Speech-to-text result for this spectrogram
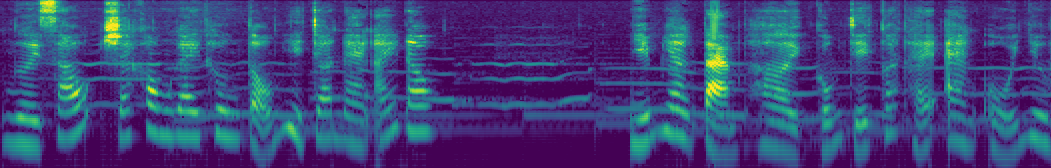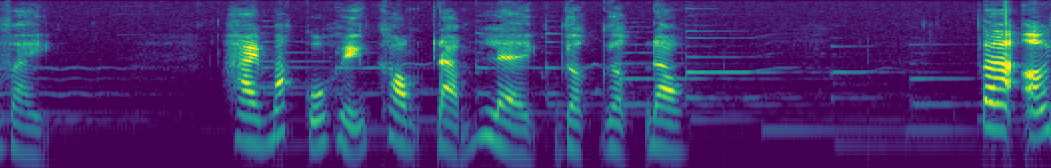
người xấu sẽ không gây thương tổn gì cho nàng ấy đâu. Nhiễm nhan tạm thời cũng chỉ có thể an ủi như vậy. Hai mắt của huyễn không đẫm lệ, gật gật đầu. Ta ở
